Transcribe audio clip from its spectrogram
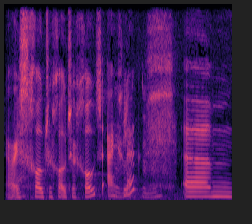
Daar is het groter, groter, groots eigenlijk. Mhm. Ehm,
